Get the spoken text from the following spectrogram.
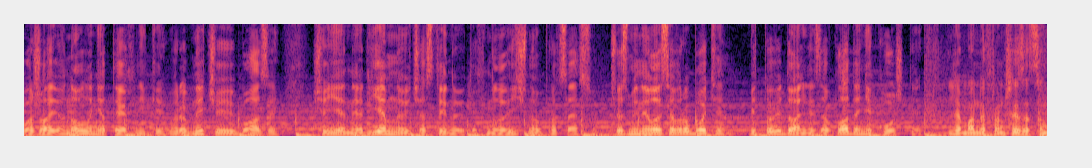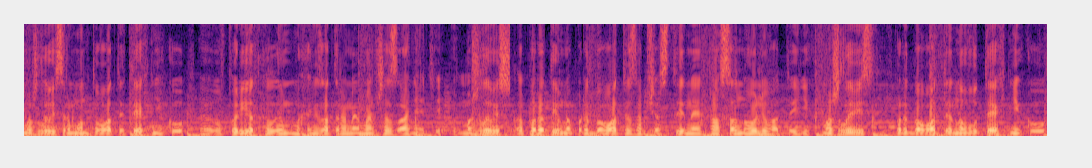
вважаю оновлення техніки, виробничої бази, що є невід'ємною частиною технологічного процесу. Що змінилося в роботі? Відповідальність за вкладені кошти, Для мене франшиза це можливість ремонтувати техніку е, в період, коли механізатори найменше зайняті, можливість оперативно придбавати запчастини та встановлювати їх, можливість придбавати нову техніку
